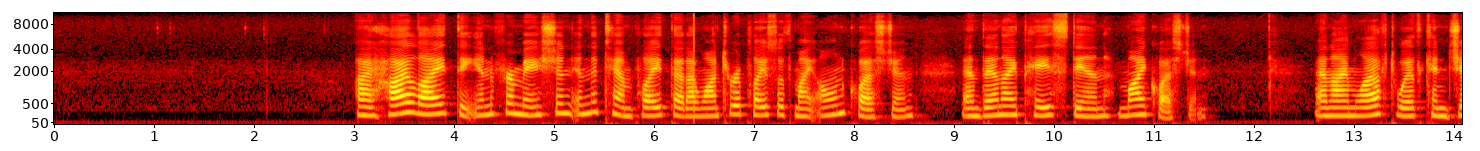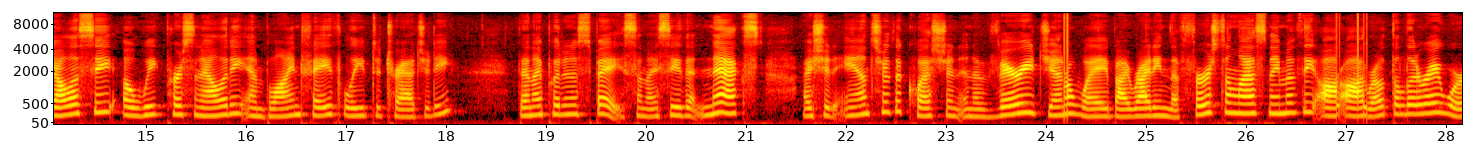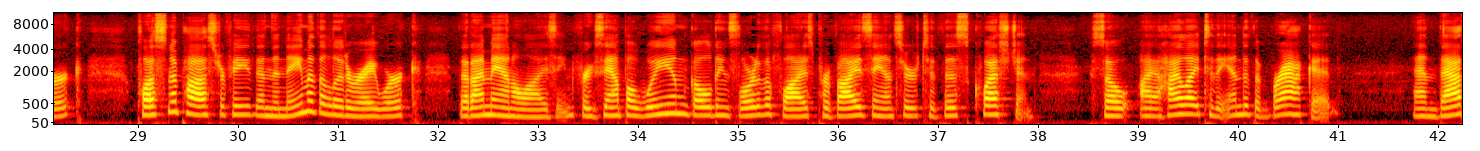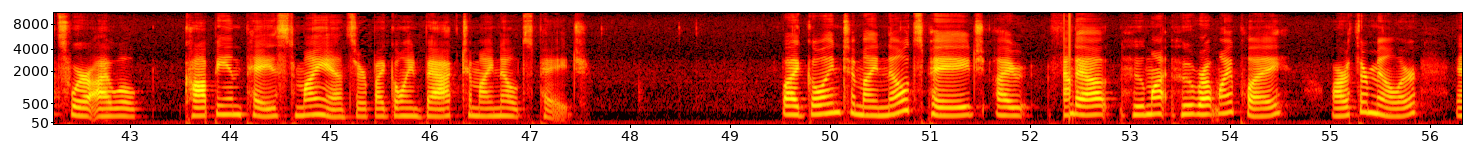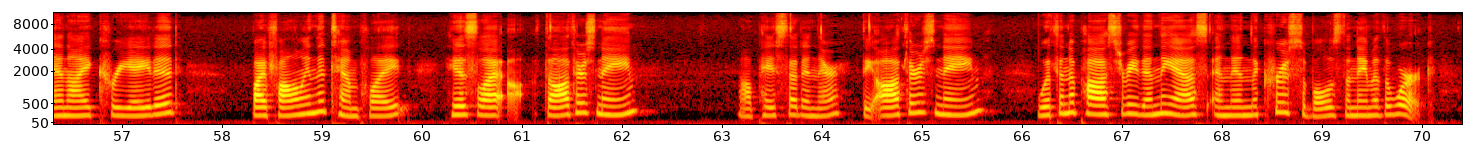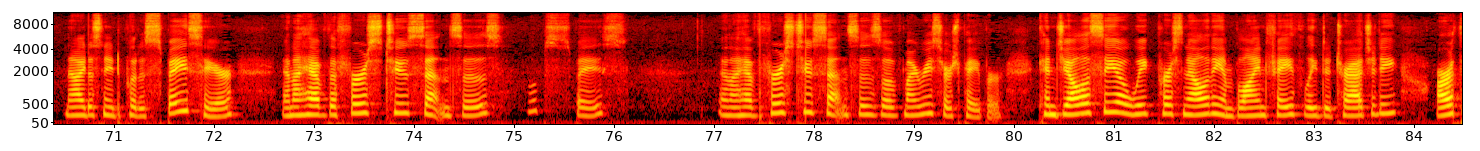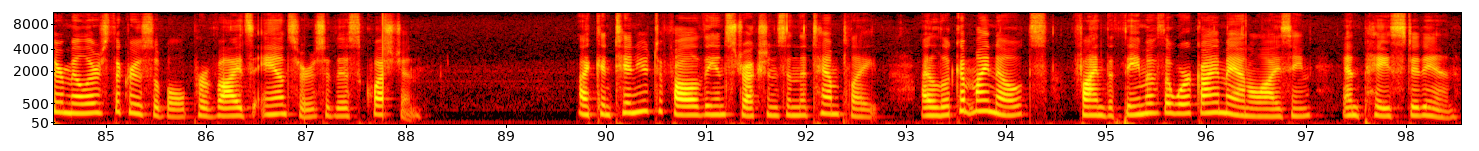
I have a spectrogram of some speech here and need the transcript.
I highlight the information in the template that I want to replace with my own question, and then I paste in my question. And I'm left with, can jealousy, a weak personality, and blind faith lead to tragedy? Then I put in a space, and I see that next I should answer the question in a very general way by writing the first and last name of the author who wrote the literary work, plus an apostrophe, then the name of the literary work that I'm analyzing. For example, William Golding's Lord of the Flies provides answer to this question. So I highlight to the end of the bracket, and that's where I will copy and paste my answer by going back to my notes page. By going to my notes page, I found out who, my, who wrote my play, Arthur Miller, and I created, by following the template, his the author's name. I'll paste that in there. The author's name with an apostrophe, then the S, and then the crucible is the name of the work. Now I just need to put a space here, and I have the first two sentences, oops, space, and I have the first two sentences of my research paper. Can jealousy, a weak personality, and blind faith lead to tragedy? Arthur Miller's The Crucible provides answers to this question. I continue to follow the instructions in the template. I look at my notes, find the theme of the work I am analyzing, and paste it in.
